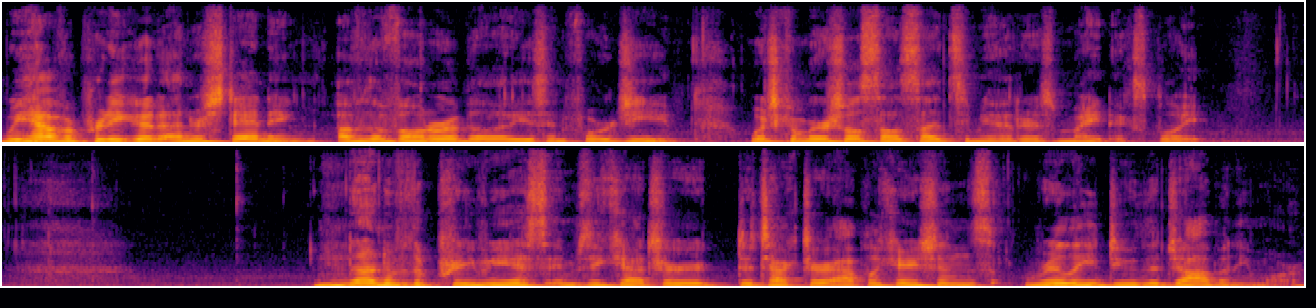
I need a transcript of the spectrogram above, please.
we have a pretty good understanding of the vulnerabilities in 4G, which commercial cell site simulators might exploit. None of the previous IMSI Catcher detector applications really do the job anymore.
